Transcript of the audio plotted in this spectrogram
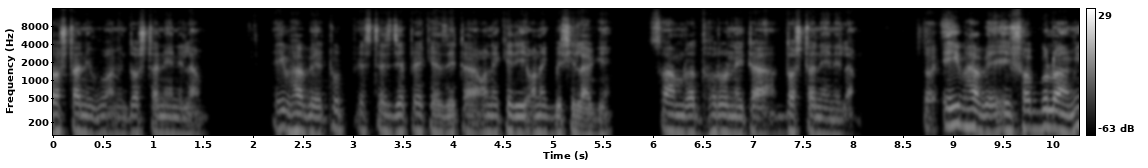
দশটা নিব, আমি দশটা নিয়ে নিলাম। এইভাবে টুথপেস্টের যে প্যাকেজ এটা অনেকেরই অনেক বেশি লাগে। সো আমরা ধরুন এটা দশটা নিয়ে নিলাম। তো এইভাবে এই সবগুলো আমি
